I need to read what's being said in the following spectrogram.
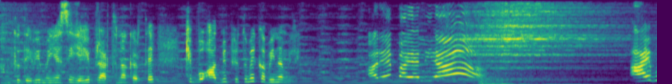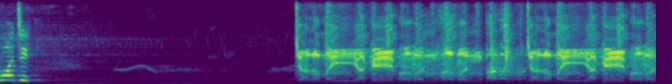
हम तो देवी मैया से यही प्रार्थना करते कि वो आदमी फिर तुम्हें कभी ना मिले। अरे पायलिया। आए बुआ जी चलो मैया के भवन भवन भवन। चलो मैया के भवन।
